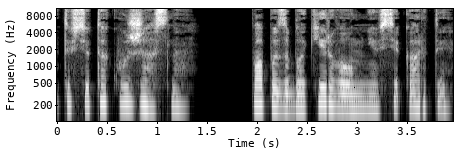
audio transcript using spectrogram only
Это все так ужасно. Папа заблокировал мне все карты.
